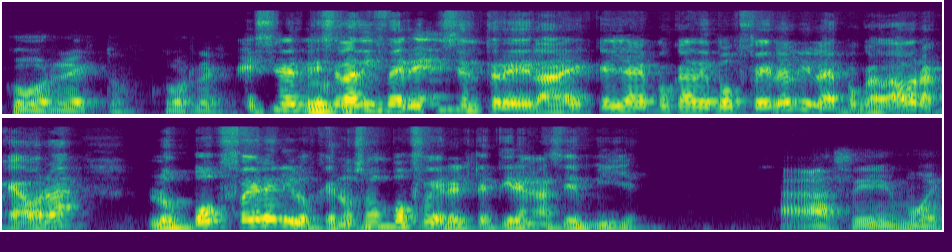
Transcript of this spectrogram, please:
Correcto, correcto. Esa, es la diferencia entre la, aquella época de Bob Feller y la época de ahora, que ahora los Bob Feller y los que no son Bob Feller te tiran a 100 millas. Así es, muy.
